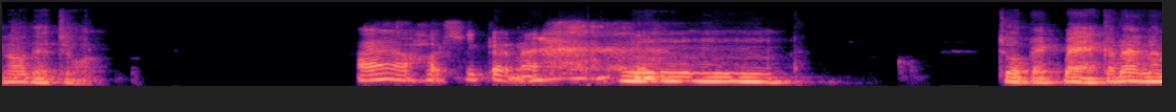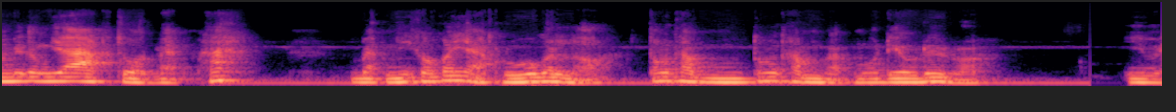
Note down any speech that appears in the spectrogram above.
เล่าแต่โจทย์อ่าขอคิดก่อนนะอืมอืมอืมอืมโจทย์แปลกๆก็ได้นะไม่ต้องยากโจทย์แบบฮะ แบบนี้เขาก็อยากรู้กันเหรอ ต้องทำต้องทำแบบโมเดลด้วยเหรอ มีไหม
